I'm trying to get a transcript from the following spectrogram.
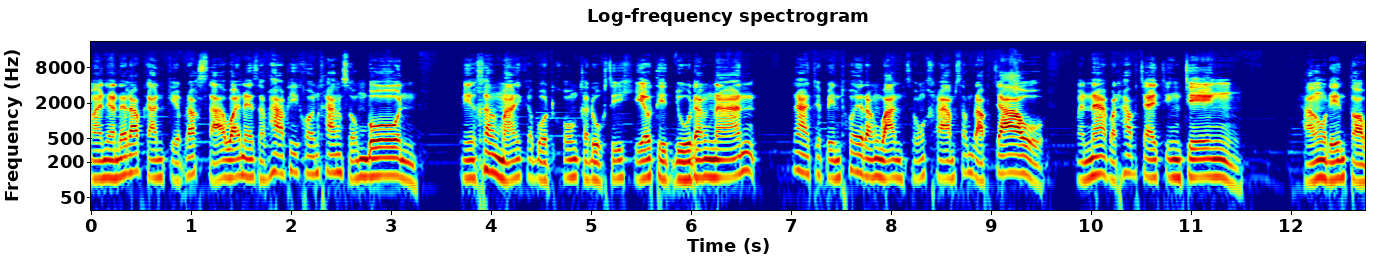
มันยังได้รับการเก็บรักษาไว้ในสภาพที่ค่อนข้างสมบูรณ์ มีเครื่องหมายกระบฏโครงกระดูกสีเขียวติดอยู่ดังนั้น น่าจะเป็นถ้วยรางวัลสงครามสำหรับเจ้า มันน่าประทับใจจริง ๆ ทางเรนตอบ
